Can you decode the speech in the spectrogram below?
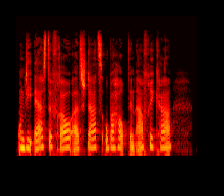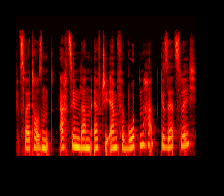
und die erste Frau als Staatsoberhaupt in Afrika, 2018 dann FGM verboten hat, gesetzlich.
